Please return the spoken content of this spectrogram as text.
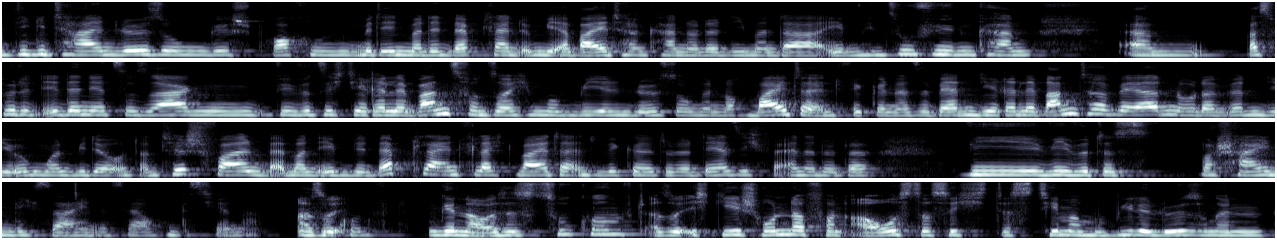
digitalen Lösungen gesprochen, mit denen man den Webclient irgendwie erweitern kann oder die man da eben hinzufügen kann. Ähm, was würdet ihr denn jetzt so sagen, wie wird sich die Relevanz von solchen mobilen Lösungen noch weiterentwickeln? Also werden die relevanter werden oder werden die irgendwann wieder unter den Tisch fallen, weil man eben den Webclient vielleicht weiterentwickelt oder der sich verändert oder wie, wie wird es wahrscheinlich sein, ist ja auch ein bisschen also, Zukunft. Genau, es ist Zukunft. Also ich gehe schon davon aus, dass sich das Thema mobile Lösungen,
